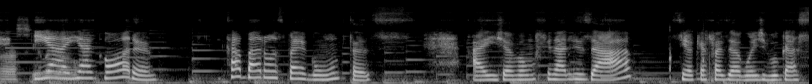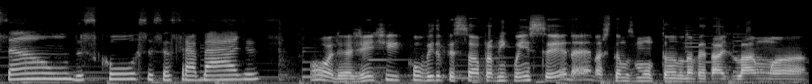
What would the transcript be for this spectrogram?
Ah, sim, e legal. aí agora acabaram as perguntas. Aí já vamos finalizar. O senhor quer fazer alguma divulgação dos cursos, seus trabalhos? Olha, a gente convida o pessoal para vir conhecer, né? Nós estamos montando, na verdade, lá uma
